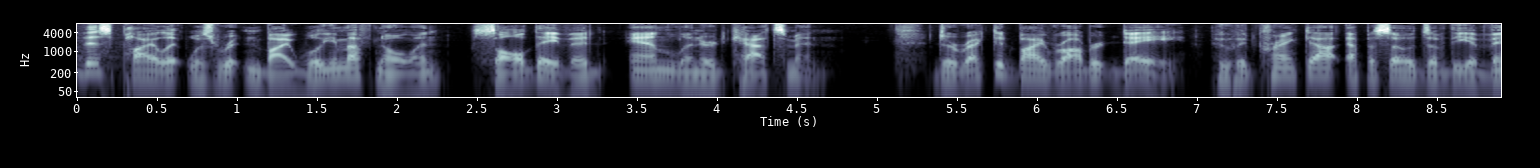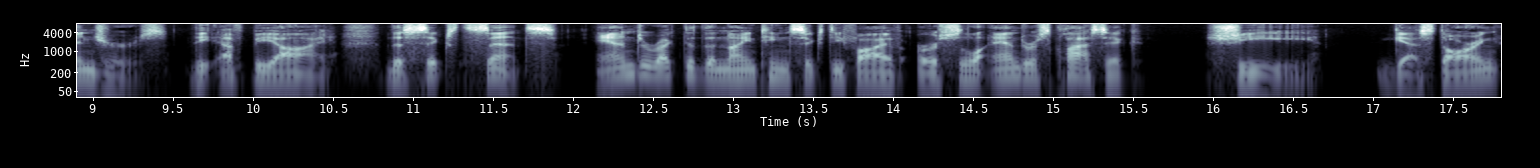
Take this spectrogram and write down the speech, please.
This pilot was written by William F. Nolan, Saul David, and Leonard Katzman. Directed by Robert Day, who had cranked out episodes of The Avengers, The FBI, The Sixth Sense, and directed the 1965 Ursula Andress classic, She. Guest starring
